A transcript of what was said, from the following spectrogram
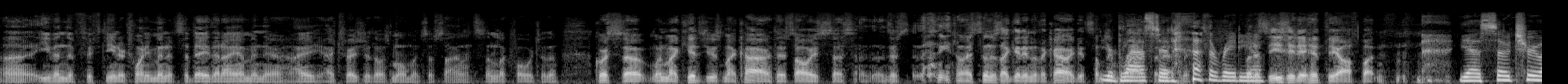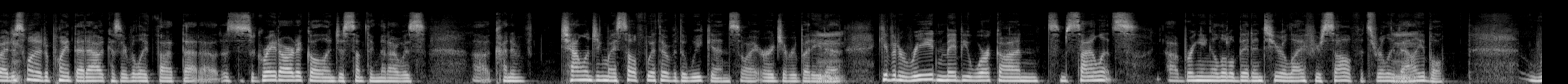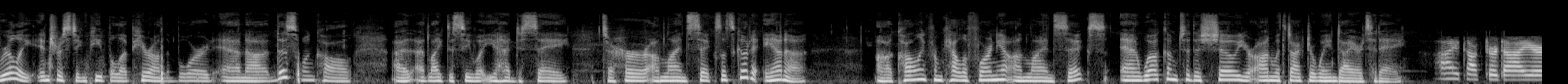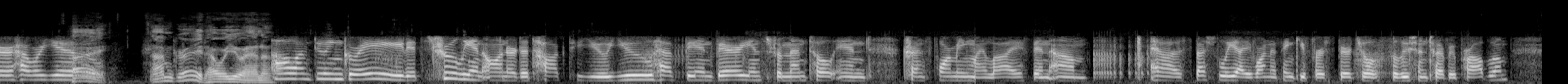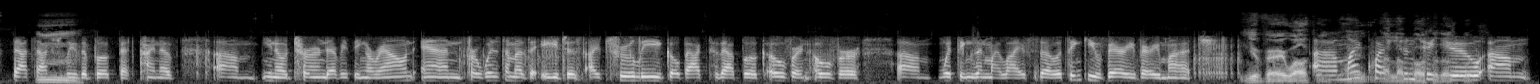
uh, even the 15 or 20 minutes a day that I am in there, I, I treasure those moments of silence and look forward to them. Of course, uh, when my kids use my car, there's always, uh, there's, you know, as soon as I get into the car, I get something. You're blasted at the radio. But it's easy to hit the off button. yes, so true. I just wanted to point that out because I really thought that uh, it was just a great article and just something that I was uh, kind of challenging myself with over the weekend. So I urge everybody mm. to give it a read and maybe work on some silence uh, bringing a little bit into your life yourself. It's really mm. valuable. Really interesting people up here on the board. And uh, this one call, I'd, I'd, like to see what you had to say to her on line six. Let's go to Anna. Uh, calling from California on line six. And welcome to the show. You're on with Dr. Wayne Dyer today. Hi, Dr. Dyer. How are you? Hi. I'm great. How are you, Anna? Oh, I'm doing great. It's truly an honor to talk to you. You have been very instrumental in transforming my life, and um, uh, especially I want to thank you for a spiritual solution to every problem. That's actually mm. the book that kind of, um, you know, turned everything around. And for Wisdom of the Ages, I truly go back to that book over and over um, with things in my life. So thank you very, very much. You're very welcome. Uh, my I, question I to you um,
